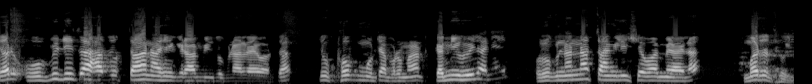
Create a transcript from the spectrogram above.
तर ओपीडीचा हा जो ताण आहे ग्रामीण रुग्णालयावरचा तो खूप मोठ्या प्रमाणात कमी होईल आणि रुग्णांना चांगली सेवा मिळायला मदत होईल.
